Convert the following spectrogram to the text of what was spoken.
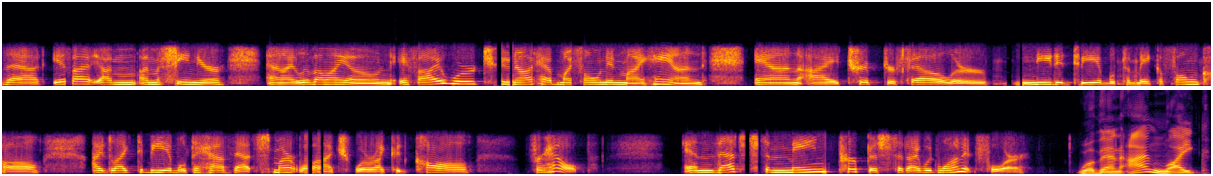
that if I, I'm I'm a senior and I live on my own, if I were to not have my phone in my hand and I tripped or fell or needed to be able to make a phone call, I'd like to be able to have that smartwatch where I could call for help. And that's the main purpose that I would want it for. Well, then I like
